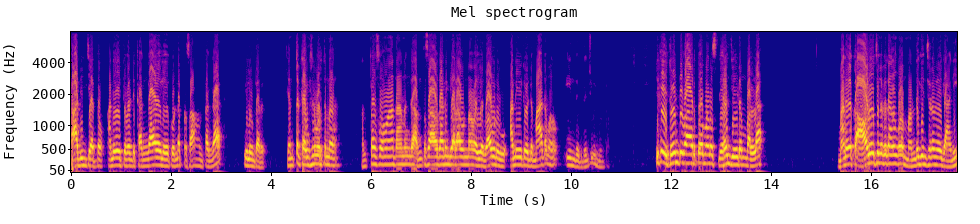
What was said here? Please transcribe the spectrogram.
సాధించేద్దాం అనేటువంటి కంగారు లేకుండా ప్రశాంతంగా వీళ్ళు ఉంటారు. ఎంత టెన్షన్ పడుతున్నా అంత సమాధానంగా అంత సావధానంగా ఎలా ఉన్నావు? అయ్యా బాబు నువ్వు అనేటువంటి మాట మనం ఈయన దగ్గర నుంచి వింటుంటాం. ఇక ఇటువంటి వారితో మనం స్నేహం చేయడం వల్ల మన యొక్క ఆలోచన విధానం కూడా మందగించడమే కానీ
